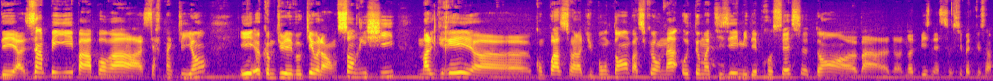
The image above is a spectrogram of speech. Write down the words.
des impayés par rapport à, certains clients. Et comme tu l'évoquais, voilà, on s'enrichit malgré euh, qu'on passe voilà, du bon temps parce qu'on a automatisé et mis des process dans, euh, bah, dans notre business. C'est aussi bête que ça.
